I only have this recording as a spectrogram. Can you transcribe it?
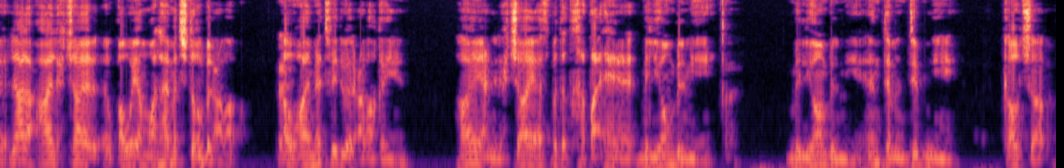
لا لا هاي الحكاية القوية مال هاي ما تشتغل بالعراق. أو هاي ما تفيد العراقيين. هاي يعني الحكاية أثبتت خطأها مليون بالمية. مليون بالمية. أنت من تبني culture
